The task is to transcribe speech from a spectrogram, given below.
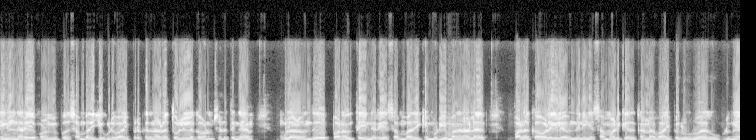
நீங்கள் நிறைய பணம் இப்போது சம்பாதிக்கக்கூடிய வாய்ப்பு இருக்கிறதுனால தொழிலில் கவனம் செலுத்துங்க. உங்களால் வந்து பணத்தை நிறைய சம்பாதிக்க முடியும். அதனால் பல கவலைகளை வந்து நீங்கள் சமாளிக்கிறதுக்கான வாய்ப்புகள் உருவாக கொடுங்க.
